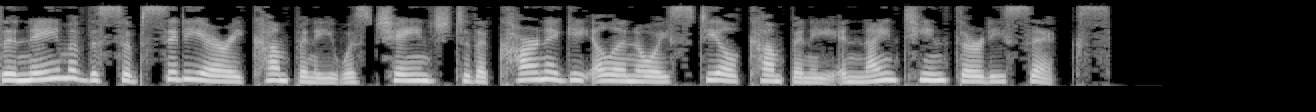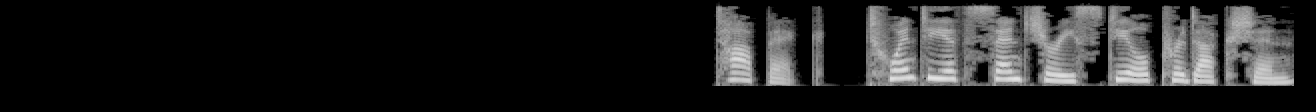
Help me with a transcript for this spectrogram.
The name of the subsidiary company was changed to the Carnegie Illinois Steel Company in 1936. Topic: 20th century steel production.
